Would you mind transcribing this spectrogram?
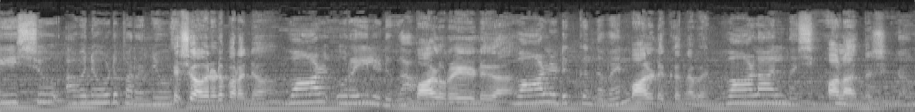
യേശു അവനോട് പറഞ്ഞു യേശു അവനോട് പറഞ്ഞു വാൾ ഉറയിലിടുക വാൾ ഉറയിടുക വാളെടുക്കുന്നവൻ വാളെടുക്കുന്നവൻ വാളാൽ നശിക്കും. വാളാൽ നശിക്കാം.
